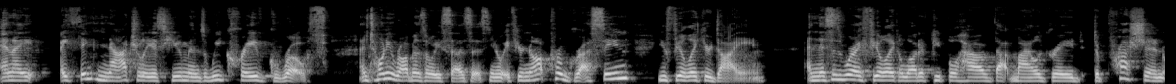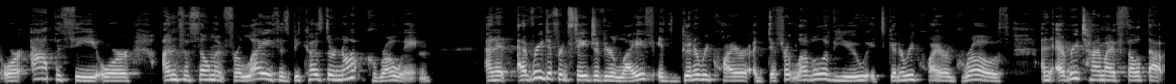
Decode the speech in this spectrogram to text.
And I, I think naturally as humans, we crave growth. And Tony Robbins always says this, you know, if you're not progressing, you feel like you're dying. And this is where I feel like a lot of people have that mild grade depression or apathy or unfulfillment for life is because they're not growing. And at every different stage of your life, it's going to require a different level of you. It's going to require growth. And every time I've felt that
